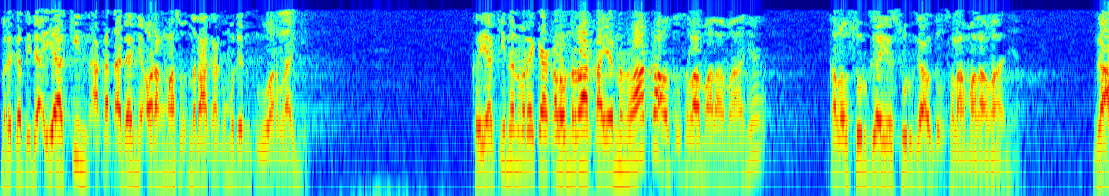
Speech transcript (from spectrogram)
Mereka tidak yakin akan adanya orang masuk neraka kemudian keluar lagi. Keyakinan mereka kalau neraka ya neraka untuk selama-lamanya. Kalau surga ya surga untuk selama-lamanya. Gak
